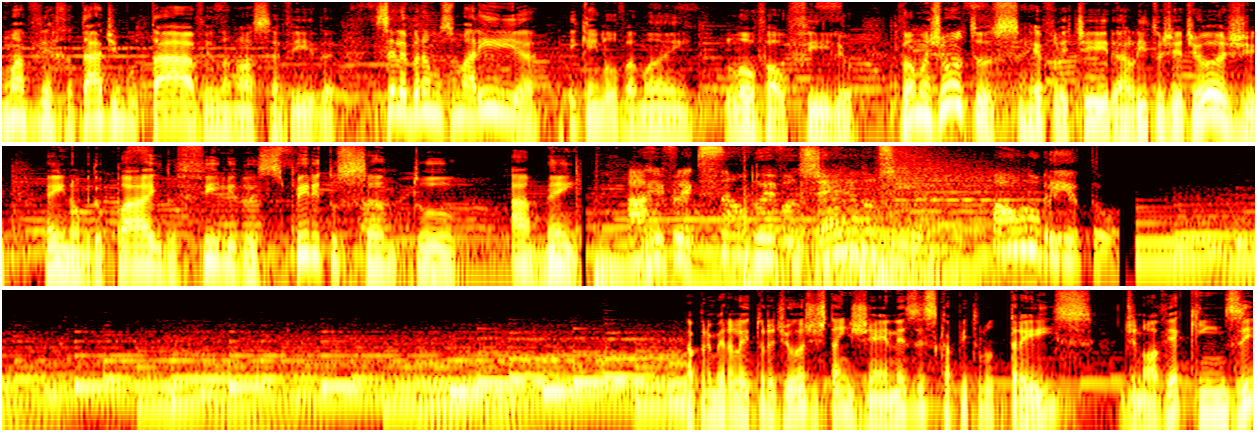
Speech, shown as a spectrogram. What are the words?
uma verdade imutável na nossa vida. Celebramos Maria e quem louva a mãe, louva ao filho. Vamos juntos refletir a liturgia de hoje, em nome do Pai, do Filho e do Espírito Santo. Amém. A reflexão do Evangelho do Dia. Paulo Brito. A primeira leitura de hoje está em Gênesis, capítulo 3, de 9 a 15,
